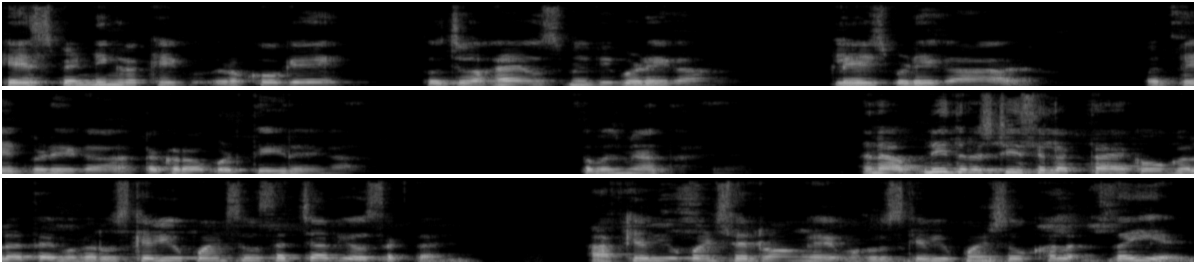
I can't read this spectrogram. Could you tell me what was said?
के स्पेंडिंग रखे, रखोगे तो जो है उसमें भी बढ़ेगा। क्लेश बढ़ेगा, मतभेद बढ़ेगा, टकराव बढ़ते ही रहेगा। समझ में आता है? है ना? अपनी दृष्टि से लगता है कि वो गलत है, मगर उसके व्यू पॉइंट से वो सच्चा भी हो सकता है। आपके व्यू पॉइंट से रॉन्ग है, मगर उसके व्यू पॉइंट से वो सही है।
